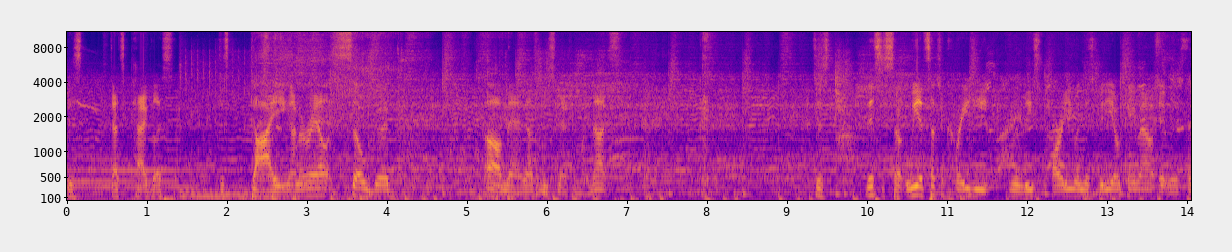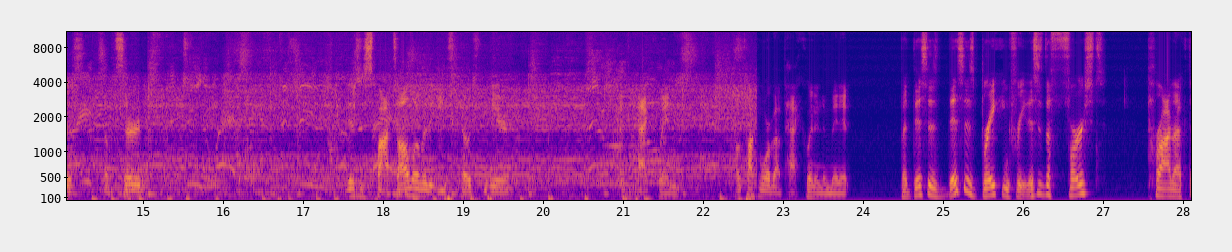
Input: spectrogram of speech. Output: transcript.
is that's Paglis just dying on a rail. It's so good. Oh man, that's me snapping my nuts. Just this is so. We had such a crazy release party when this video came out. It was just absurd. There's just spots all over the East Coast from here at Pat Quinn. I'll talk more about Pat Quinn in a minute. But this is this is breaking free. This is the first product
